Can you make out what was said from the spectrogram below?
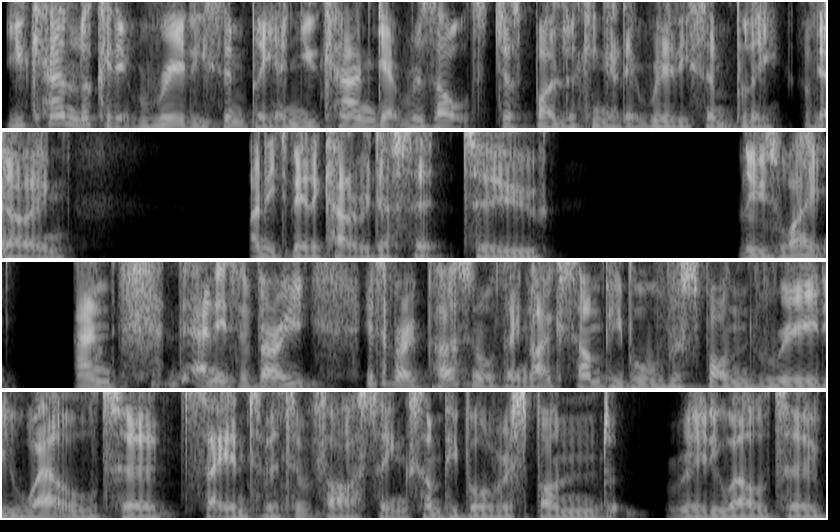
You can look at it really simply, and you can get results just by looking at it really simply. Of Yeah. going, I need to be in a calorie deficit to lose weight. And and it's a very it's a very personal thing. Like some people respond really well to say intermittent fasting. Some people respond really well to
